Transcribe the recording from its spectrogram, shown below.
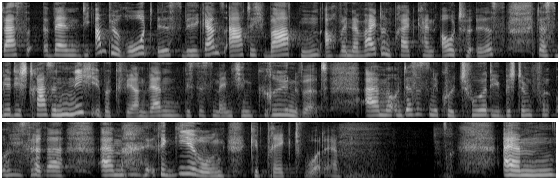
dass wenn die Ampel rot ist, wir ganz artig warten, auch wenn da weit und breit kein Auto ist, dass wir die Straße nicht überqueren werden, bis das Männchen grün wird. Ähm, und das ist eine Kultur, die bestimmt von unserer ähm, Regierung geprägt wurde. Ähm,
